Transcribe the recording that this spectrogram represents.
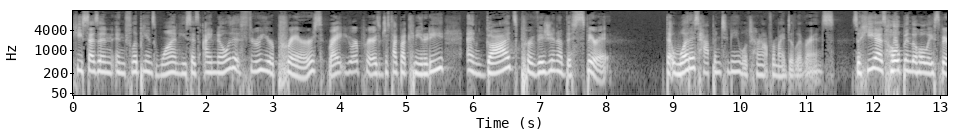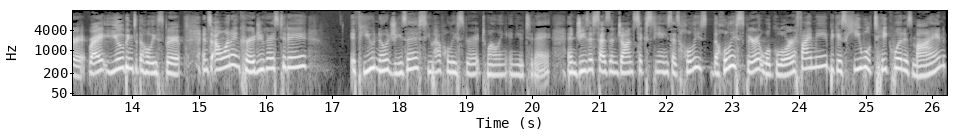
He says in, in Philippians 1, he says, I know that through your prayers, right? Your prayers, just talk about community, and God's provision of the Spirit, that what has happened to me will turn out for my deliverance. So he has hope in the Holy Spirit, right? Yielding to the Holy Spirit. And so I want to encourage you guys today if you know Jesus, you have Holy Spirit dwelling in you today. And Jesus says in John 16, he says, Holy, the Holy Spirit will glorify me because he will take what is mine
